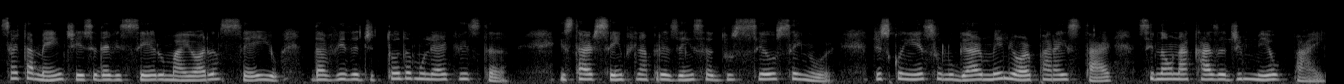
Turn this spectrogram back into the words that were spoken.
Certamente esse deve ser o maior anseio da vida de toda mulher cristã estar sempre na presença do seu Senhor. Desconheço lugar melhor para estar senão na casa de meu Pai,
